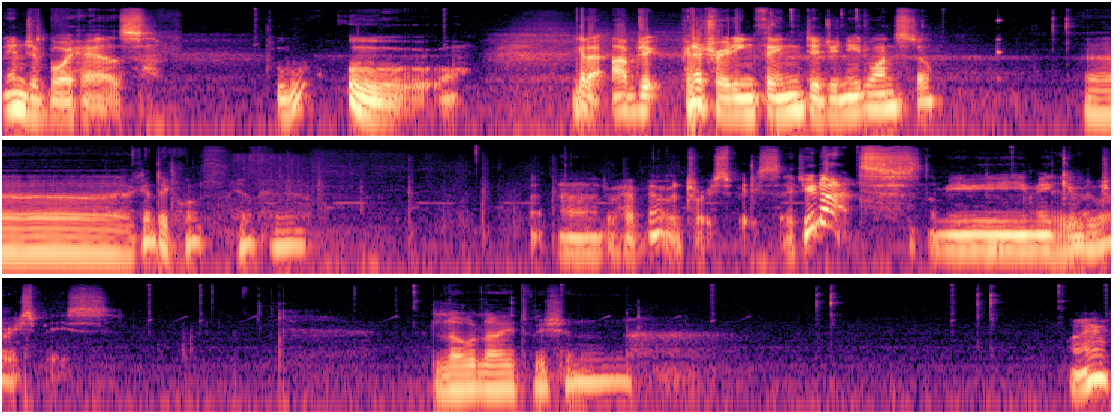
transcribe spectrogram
Ninja Boy has. Ooh. You got an object penetrating thing. Did you need one still? Uh, I can take one. Yep. Yeah. Uh, do I have inventory space? I do not. Let me make inventory space. Low light vision. Why aren't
